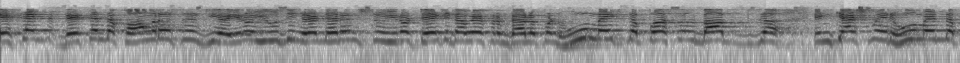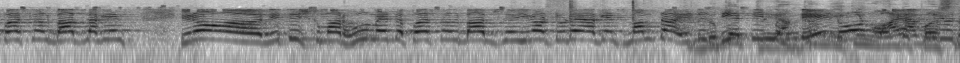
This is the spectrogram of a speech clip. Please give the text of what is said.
they said, they said the Congress is you know, using red herrings to, you know, take it away from development. Who makes the personal babs uh, in Kashmir? Who made the personal babs against, you know, uh, Nitish Kumar? Who made the personal babs, uh, you know, today against Mamta? It is these people. They don't. I agree with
